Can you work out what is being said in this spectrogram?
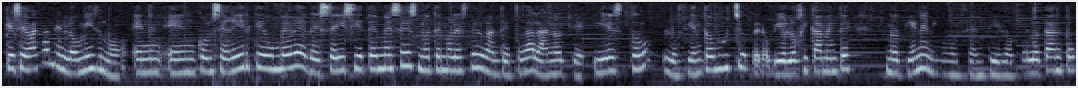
que se basan en lo mismo, en, conseguir que un bebé de 6-7 meses no te moleste durante toda la noche. Y esto, lo siento mucho, pero biológicamente no tiene ningún sentido. Por lo tanto,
